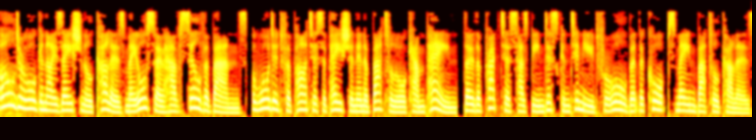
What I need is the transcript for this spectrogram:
Older organizational colors may also have silver bands, awarded for participation in a battle or campaign, though the practice has been discontinued for all but the Corps' main battle colors.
